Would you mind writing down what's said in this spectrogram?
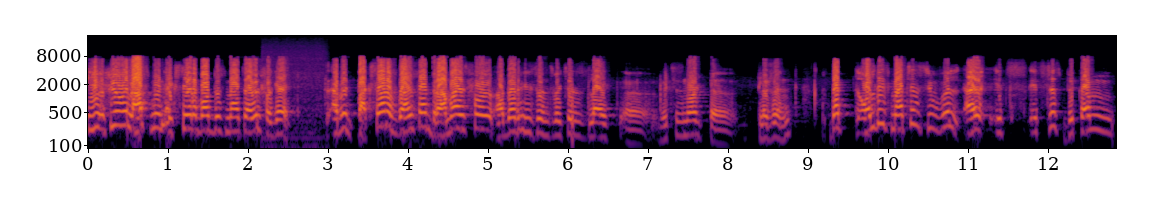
if you will ask me next year about this match, I will forget. I mean, Pakistan Afghanistan drama is for other reasons, which is like, uh, which is not uh, pleasant. But all these matches, you will. I, it's it's just become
